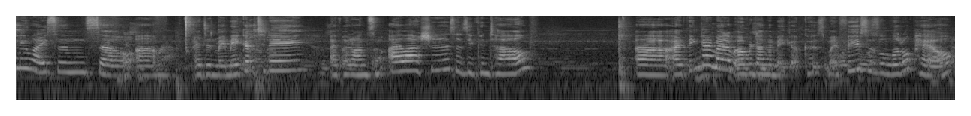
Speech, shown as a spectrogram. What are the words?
a new license. So um, I did my makeup today. I put on some eyelashes as you can tell. Uh, I think I might have overdone the makeup because my face is a little pale,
